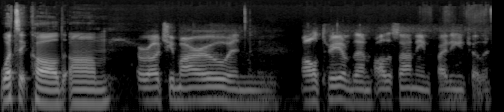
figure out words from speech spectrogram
what's it called? Um Orochimaru and all three of them, all the Sannin fighting each other.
